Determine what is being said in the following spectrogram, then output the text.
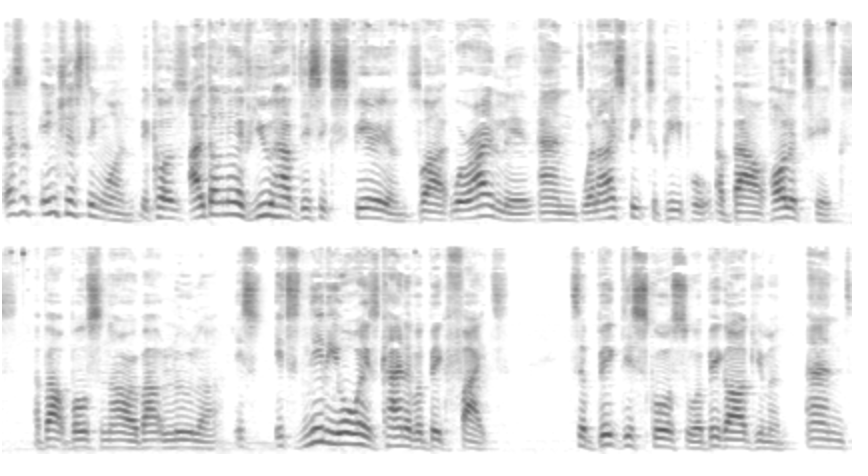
That's an interesting one because I don't know if you have this experience, but where I live and when I speak to people about politics, about Bolsonaro, about Lula, it's it's nearly always kind of a big fight. It's a big discourse or a big argument. And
